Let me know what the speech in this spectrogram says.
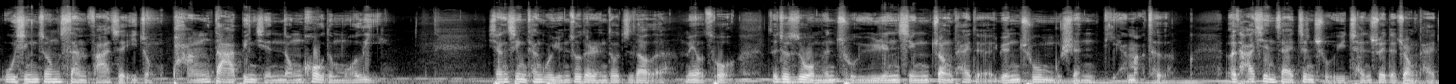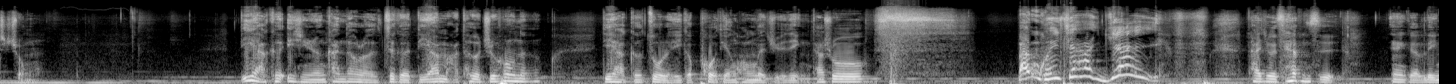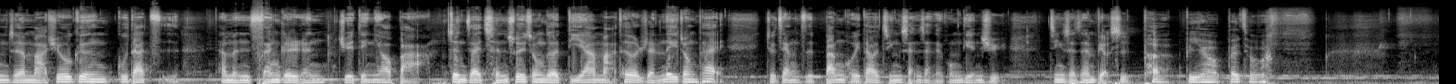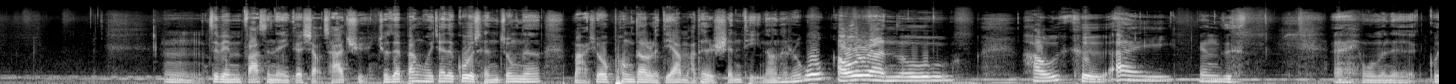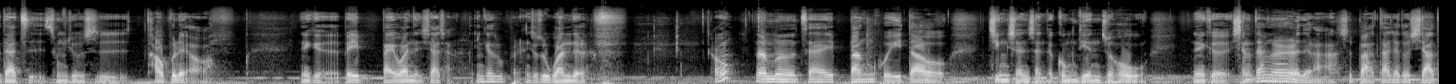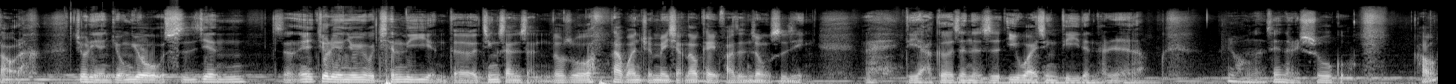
无形中散发着一种庞大并且浓厚的魔力。相信看过原作的人都知道了，没有错，这就是我们处于人形状态的原初母神迪亚马特，而他现在正处于沉睡的状态之中。迪亚哥一行人看到了这个迪亚马特之后呢，迪亚哥做了一个破天荒的决定，他说：“搬回家，耶！” 他就这样子，那个领着马修跟顾大子。他们三个人决定要把正在沉睡中的迪亚马特人类状态就这样子搬回到金闪闪的宫殿去。金闪闪表示 怕，不要，拜托。嗯，这边发生了一个小插曲，就在搬回家的过程中呢，马修碰到了迪亚马特的身体，然后他说：“我好软哦，好可爱。”这样子，哎，我们的顾大子终究是逃不了。那个被掰弯的下场，应该说本来就是弯的。好，那么在搬回到金闪闪的宫殿之后，那个想当然尔的啦，是把大家都吓到了，就连拥有时间，哎，就连拥有千里眼的金闪闪都说他完全没想到可以发生这种事情。哎，迪亚哥真的是意外性第一的男人啊！玉皇呢在哪里说过？好，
